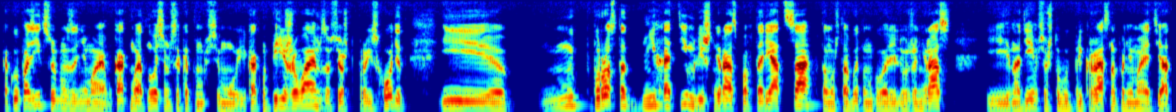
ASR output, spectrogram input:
какую позицию мы занимаем, как мы относимся к этому всему, и как мы переживаем за все, что происходит. И мы просто не хотим лишний раз повторяться, потому что об этом говорили уже не раз, и надеемся, что вы прекрасно понимаете о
